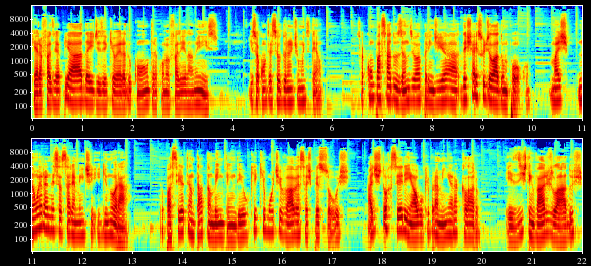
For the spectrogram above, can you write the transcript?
que era fazer a piada e dizer que eu era do contra, como eu falei lá no início. Isso aconteceu durante muito tempo. Só que com o passar dos anos eu aprendi a deixar isso de lado um pouco, mas não era necessariamente ignorar. Eu passei a tentar também entender o que, que motivava essas pessoas a distorcerem algo que para mim era claro. Existem vários lados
